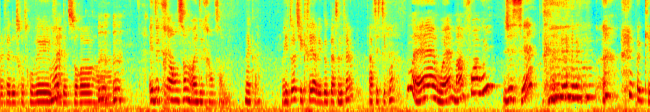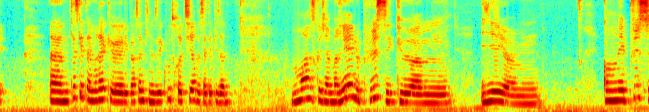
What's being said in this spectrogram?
le fait de se retrouver, le fait d'être soror. Mm, mm. Et de créer ensemble, ouais, de créer ensemble. D'accord. Et toi, tu crées avec d'autres personnes femmes, artistiquement? Ouais, ouais, ma foi, oui. J'essaie. ok. Euh, qu'est-ce que tu aimerais que les personnes qui nous écoutent retirent de cet épisode? Moi, ce que j'aimerais le plus, c'est que euh, y ait euh, qu'on ait plus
